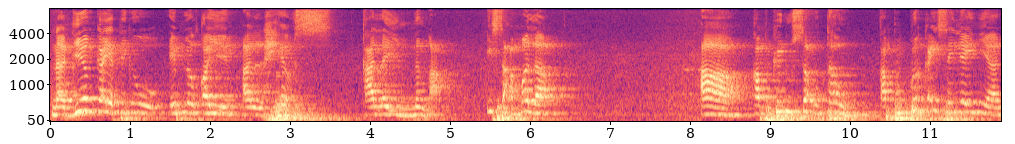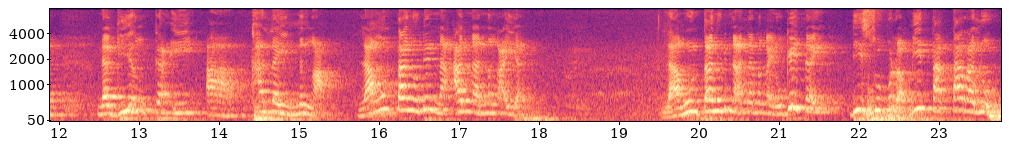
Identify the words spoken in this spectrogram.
Nagyang kaya tigo Ibn al-Qayyim al-hirs kalay nga. Isa mala a uh, kapkedu sa utaw kapubekay sa niyan nagyang kai a uh, kalay nga. Langun tano din na ana nga ayan langun tano din na ana nga ayan ugay na di subra mita taralo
